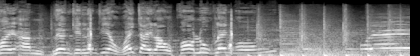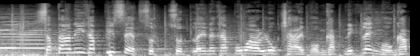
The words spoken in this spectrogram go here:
ฮอยอัน เรื่องกินเรื่องเที่ยวไว้ใจเราพ่อลูกเล่งหงสัปดาห์นี้ครับพิเศษสุดๆเลยนะครับ เพราะว่าลูกชายผมครับนิกเล่งหงครับ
